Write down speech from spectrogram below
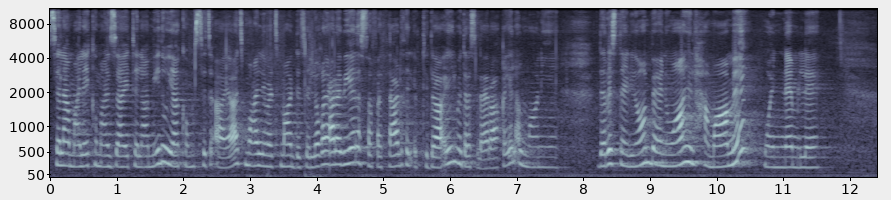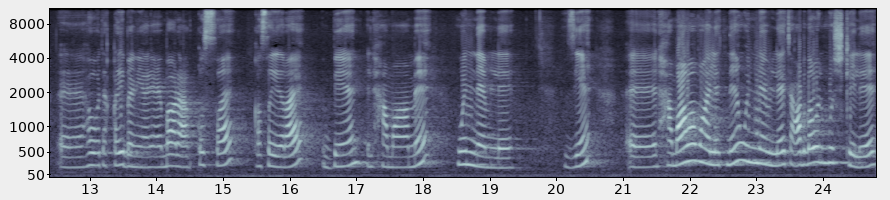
السلام عليكم أعزائي التلاميذ وياكم الست آيات معلمة مادة اللغة العربية للصف الثالث الابتدائي المدرسة العراقية الألمانية. درسنا اليوم بعنوان الحمامة والنملة. آه هو تقريبا يعني عبارة عن قصة قصيرة بين الحمامة والنملة. زين؟ آه الحمامة مالتنا والنملة تعرضوا المشكلة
